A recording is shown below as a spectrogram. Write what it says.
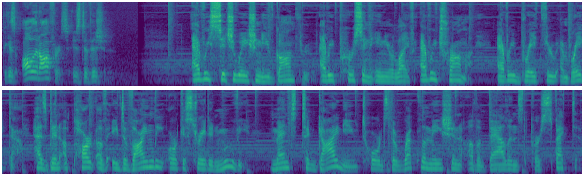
because all it offers is division. Every situation you've gone through, every person in your life, every trauma, every breakthrough and breakdown has been a part of a divinely orchestrated movie meant to guide you towards the reclamation of a balanced perspective.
